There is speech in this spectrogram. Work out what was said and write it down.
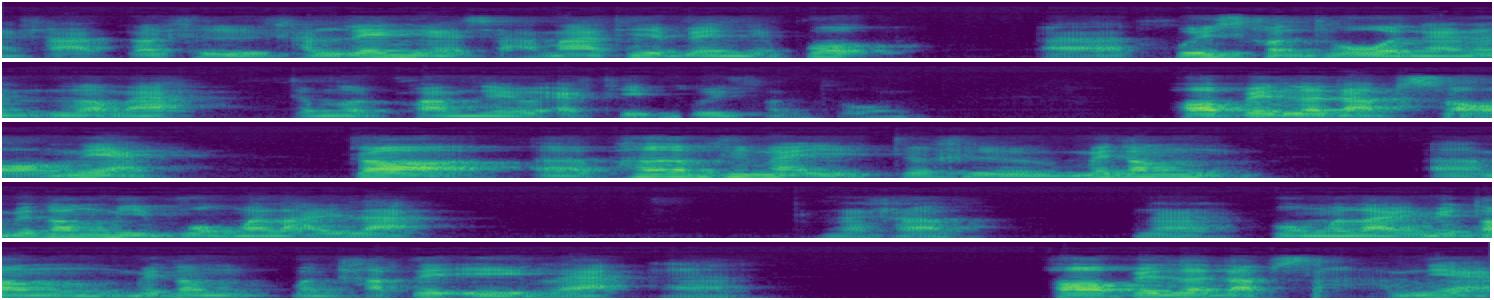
นะครับก็คือคันเร่งเนี่ยสามารถที่จะเป็นอย่างพวกเอ่อ cruise control นะนึกออกไหมกำหนดความเร็ว active cruise control พอเป็นระดับสองเนี่ย ก็เพิ่มขึ้นมาอีกก็คือไม่ต้องไม่ต้องมีพวงมาลัยละนะครับนะพวงมาลัยไม่ต้องไม่ต้องบังคับได้เองละอ่าพอเป็นระดับสามเนี่ย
